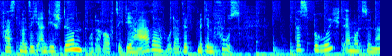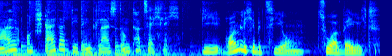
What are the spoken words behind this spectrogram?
fasst man sich an die Stirn oder rauft sich die Haare oder wippt mit dem Fuß. Das beruhigt emotional und steigert die Denkleistung tatsächlich. Die räumliche Beziehung zur Welt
